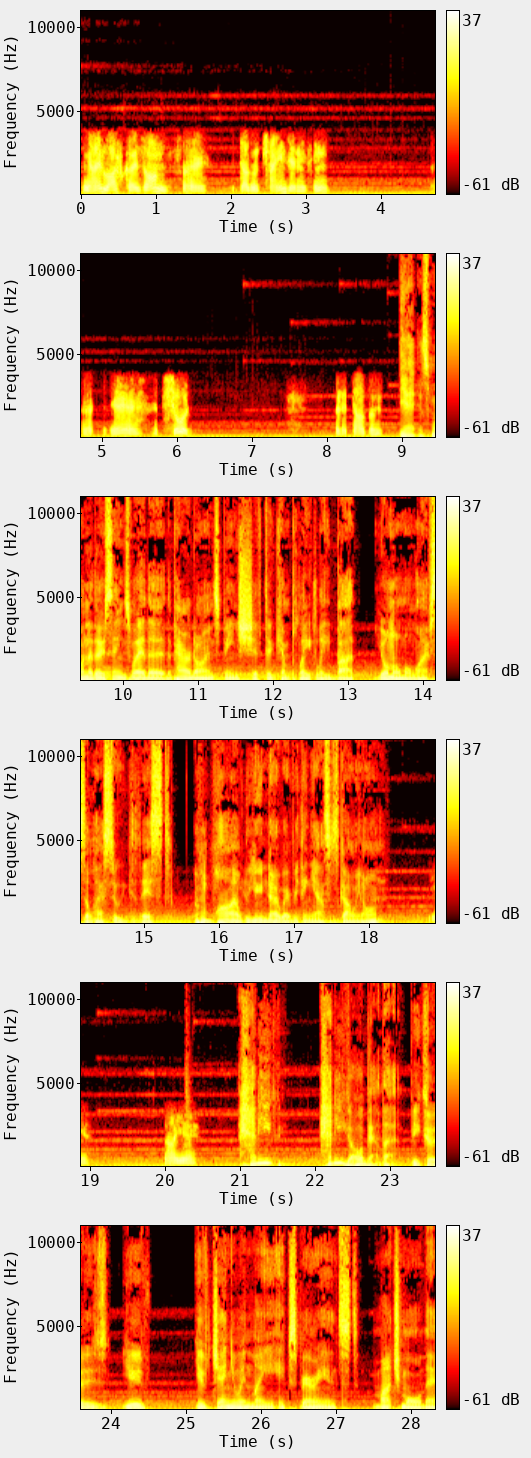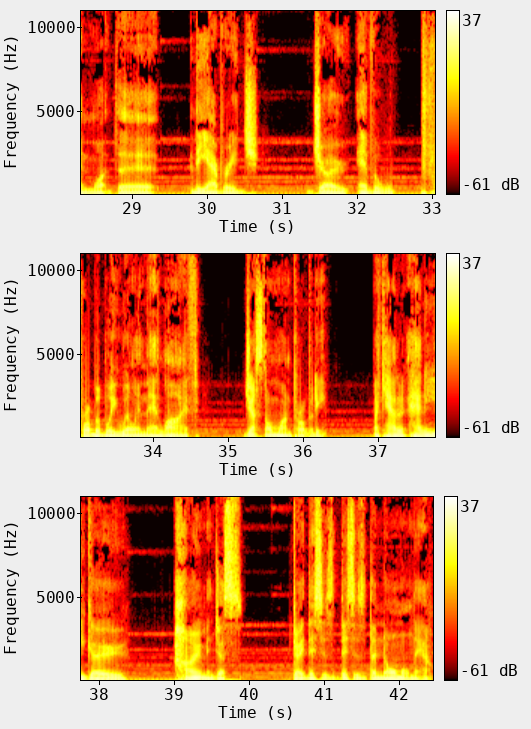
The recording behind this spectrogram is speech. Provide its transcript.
you know, life goes on, so it doesn't change anything. Uh, yeah, it should, but it doesn't. Yeah, it's one of those things where the the paradigm's been shifted completely, but your normal life still has to exist while you know everything else is going on. Yeah. Oh yeah. How do you how do you go about that? Because you've you've genuinely experienced much more than what the the average Joe ever probably will in their life just on one property. Like how do how do mm. you go home and just go this is this is the normal now?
